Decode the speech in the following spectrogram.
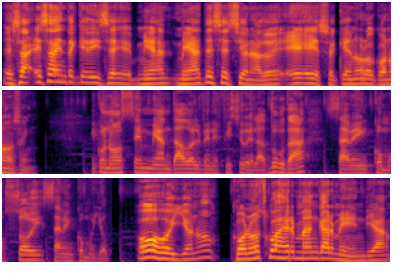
Esa, esa gente que dice me, me has decepcionado, es eso, es que no lo conocen conocen me han dado el beneficio de la duda, saben cómo soy, saben cómo yo. Ojo, yo no conozco a Germán Garmendia,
